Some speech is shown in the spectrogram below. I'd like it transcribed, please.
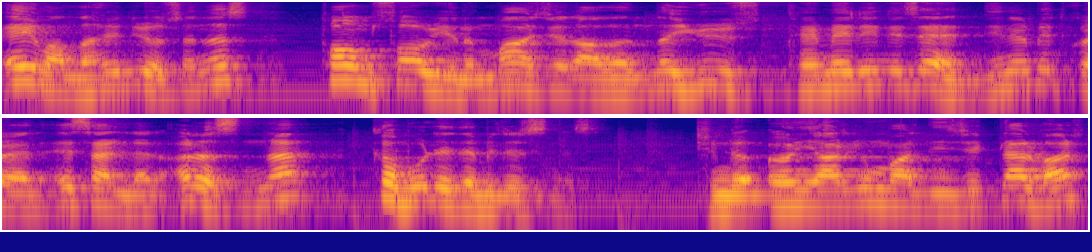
eyvallah ediyorsanız Tom Sawyer'ın maceralarında 100 temelinize dinamit koyan eserler arasında kabul edebilirsiniz. Şimdi ön yargım var diyecekler var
